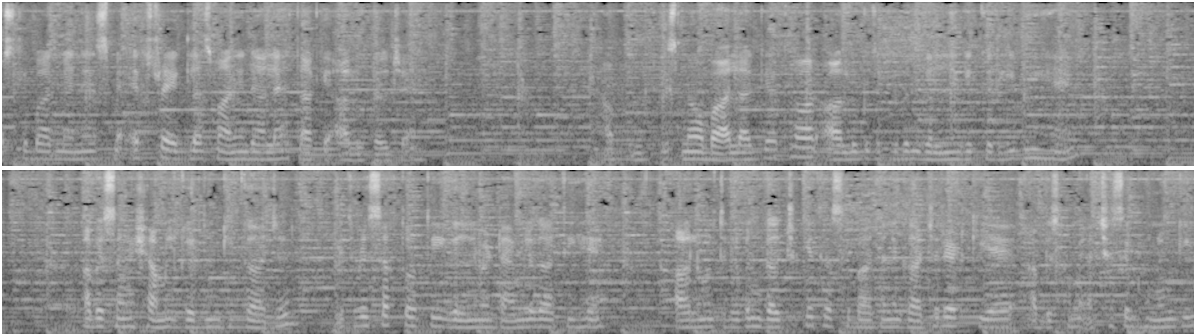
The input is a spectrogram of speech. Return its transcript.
उसके बाद मैंने इसमें एक्स्ट्रा एक गिलास पानी डाला है ताकि आलू गल जाए। अब इसमें उबाल आ गया था और आलू भी तकरीबन गलने के करीब ही हैं। अब इसमें मैं शामिल कर दूँगी गाजर। ये थोड़ी सख्त होती है गलने में टाइम लगाती है। आलू में तकरीबन गल चुके थे, उसके बाद मैंने गाजर ऐड किया है। अब इसको मैं अच्छे से भूनूँगी।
